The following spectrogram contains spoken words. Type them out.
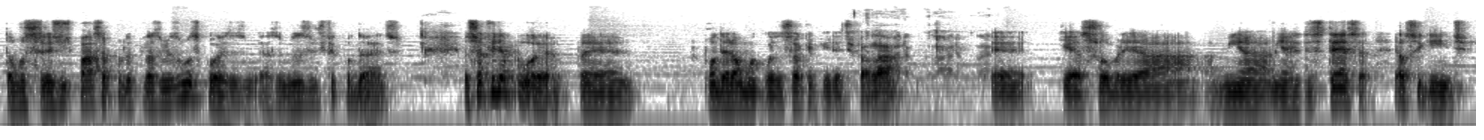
Então você a gente passa por, pelas mesmas coisas, as mesmas dificuldades. Eu só queria é, ponderar uma coisa só que eu queria te falar, claro, claro, claro. É, que é sobre a, a, minha, minha resistência, é o seguinte,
